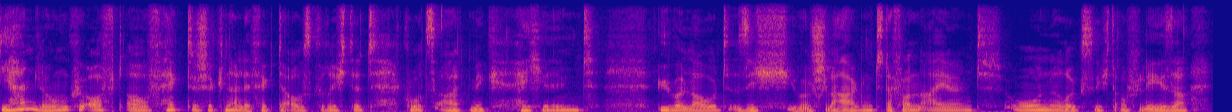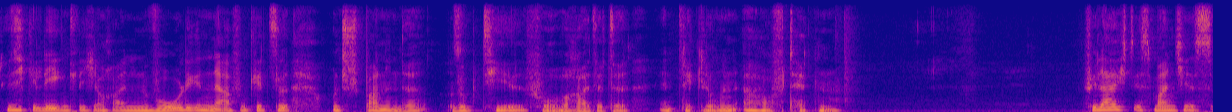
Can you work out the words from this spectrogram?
Die Handlung, oft auf hektische Knalleffekte ausgerichtet, kurzatmig, hechelnd, überlaut, sich überschlagend, davoneilend, ohne Rücksicht auf Leser, die sich gelegentlich auch einen wohligen Nervenkitzel und spannende, subtil vorbereitete Entwicklungen erhofft hätten. Vielleicht ist manches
